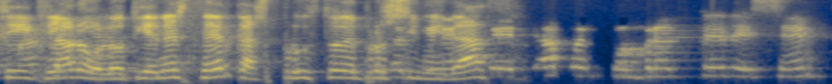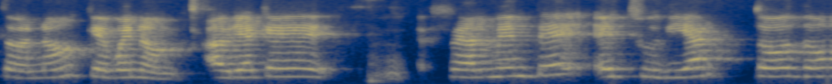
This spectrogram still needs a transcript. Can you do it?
sí, claro, lo tienes cerca, es producto de proximidad. Cerca, pues cómprate deserto, ¿no? Que bueno, habría que realmente estudiar todo.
